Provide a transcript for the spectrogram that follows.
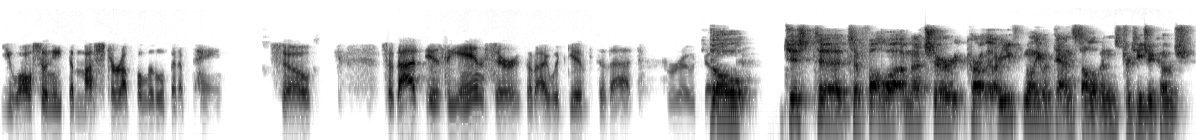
you also need to muster up a little bit of pain. So, so that is the answer that I would give to that road. So, just to, to follow up, I'm not sure, Karl, are you familiar with Dan Sullivan, strategic coach?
